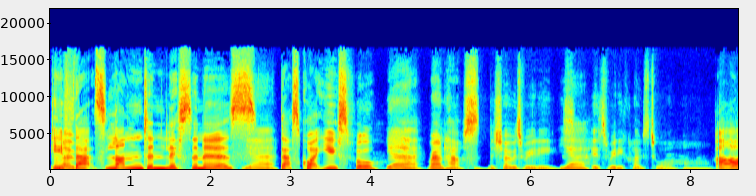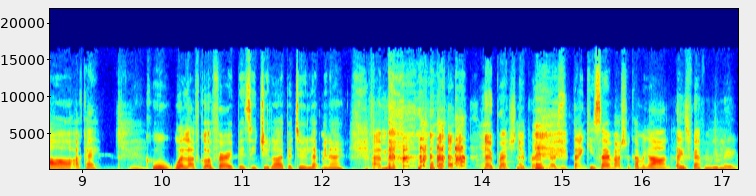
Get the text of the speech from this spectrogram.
If know. that's London listeners, Yeah. that's quite useful. Yeah, Roundhouse. The show is really, Yeah. it's really close to our heart. Oh, okay. Yeah. Cool. Well, I've got a very busy July, but do let me know. Um, No pressure, no pressure, guys. thank you so much for coming on. Thanks for having me, Lou.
